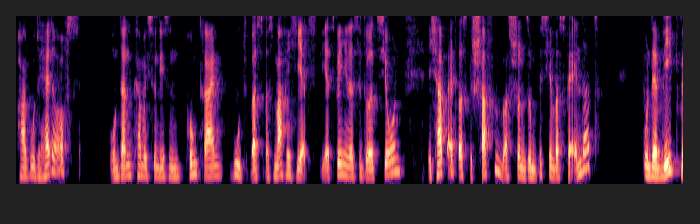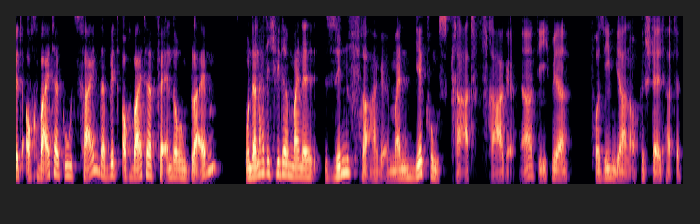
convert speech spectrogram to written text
paar gute Head-Offs. Und dann kam ich so in diesen Punkt rein, gut, was, was mache ich jetzt? Jetzt bin ich in der Situation, ich habe etwas geschaffen, was schon so ein bisschen was verändert. Und der Weg wird auch weiter gut sein, da wird auch weiter Veränderung bleiben. Und dann hatte ich wieder meine Sinnfrage, meine Wirkungsgradfrage, ja, die ich mir vor sieben Jahren auch gestellt hatte.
